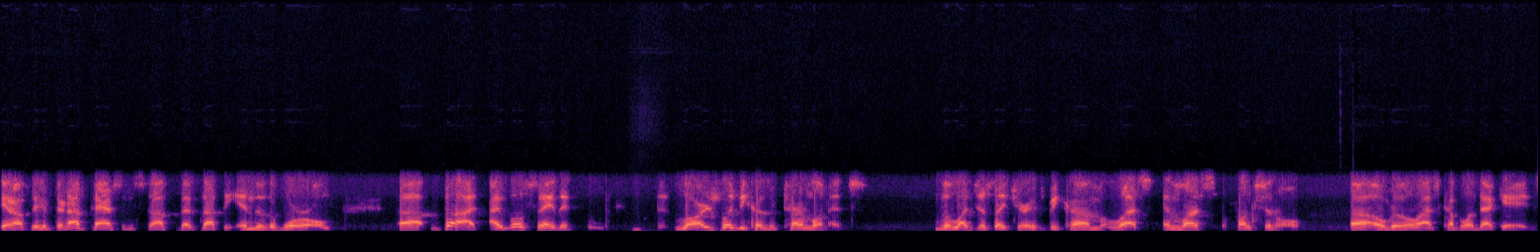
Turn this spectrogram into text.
you know, if they're not passing stuff, that's not the end of the world. Uh, but I will say that largely because of term limits, the legislature has become less and less functional uh, over the last couple of decades.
